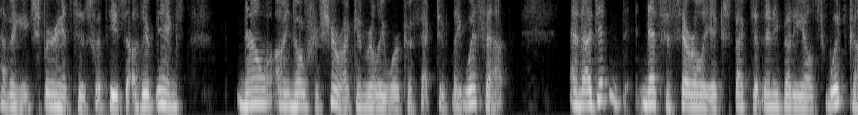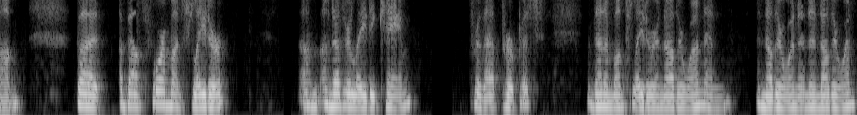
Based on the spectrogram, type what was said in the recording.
having experiences with these other beings, now I know for sure I can really work effectively with that. And I didn't necessarily expect that anybody else would come. But about four months later, um, another lady came for that purpose. Then a month later, another one, and another one, and another one.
